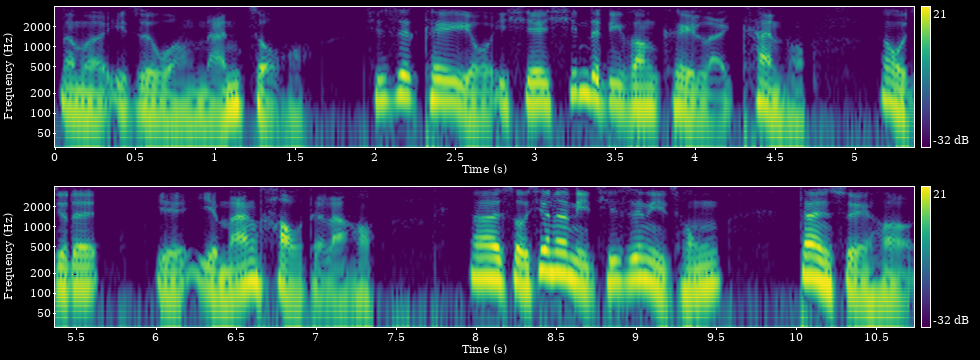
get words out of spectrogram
那么一直往南走哈，其实可以有一些新的地方可以来看哈。那我觉得也也蛮好的啦哈。那首先呢，你其实你从淡水哈，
